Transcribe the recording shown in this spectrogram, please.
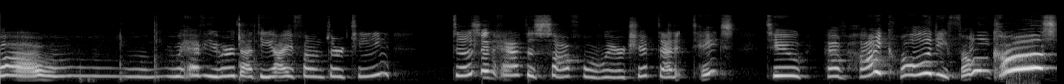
uh, have you heard that the iPhone 13 doesn't have the software chip that it takes to have high quality phone calls?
